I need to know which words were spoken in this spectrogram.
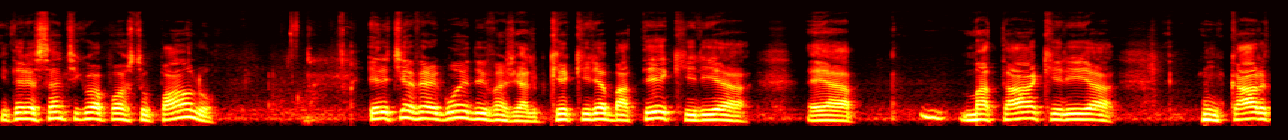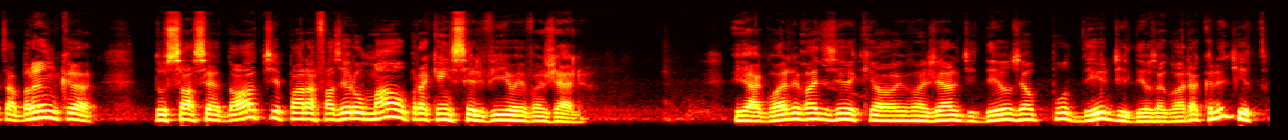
interessante que o apóstolo Paulo ele tinha vergonha do Evangelho, porque queria bater, queria é, matar, queria um carta branca do sacerdote para fazer o mal para quem servia o Evangelho. E agora ele vai dizer que ó, o Evangelho de Deus é o poder de Deus. Agora eu acredito.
